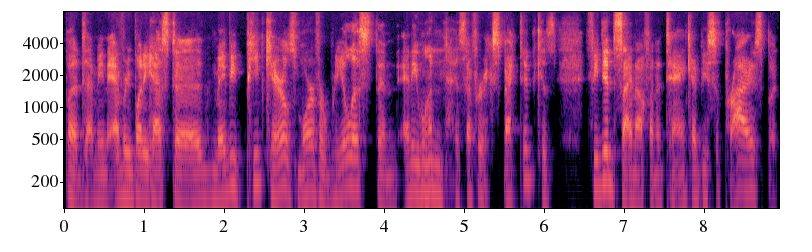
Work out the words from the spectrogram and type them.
but I mean, everybody has to. Maybe Pete Carroll's more of a realist than anyone has ever expected. Because if he did sign off on a tank, I'd be surprised. But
